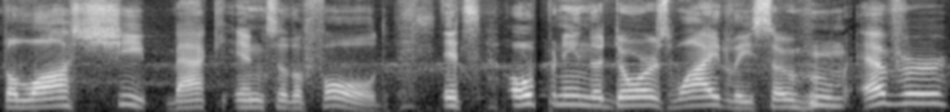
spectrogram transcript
the lost sheep back into the fold. It's opening the doors widely so whomever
